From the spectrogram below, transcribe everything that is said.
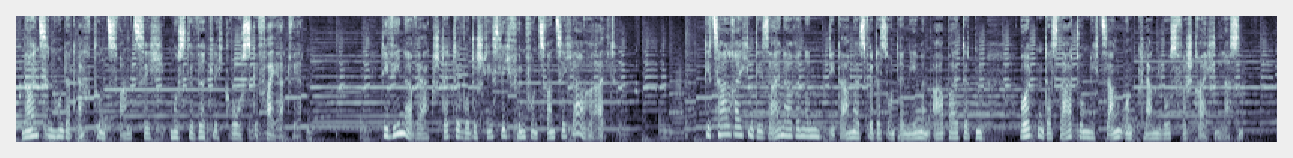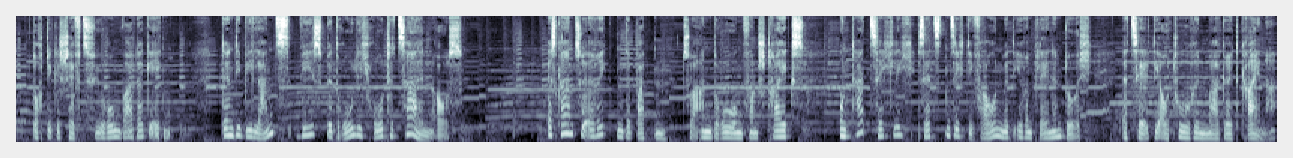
1928 musste wirklich groß gefeiert werden. Die Wiener Werkstätte wurde schließlich 25 Jahre alt. Die zahlreichen Designerinnen, die damals für das Unternehmen arbeiteten, wollten das Datum nicht sang- und klanglos verstreichen lassen. Doch die Geschäftsführung war dagegen, denn die Bilanz wies bedrohlich rote Zahlen aus. Es kam zu erregten Debatten, zur Androhung von Streiks, und tatsächlich setzten sich die Frauen mit ihren Plänen durch, erzählt die Autorin Margret Greiner.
